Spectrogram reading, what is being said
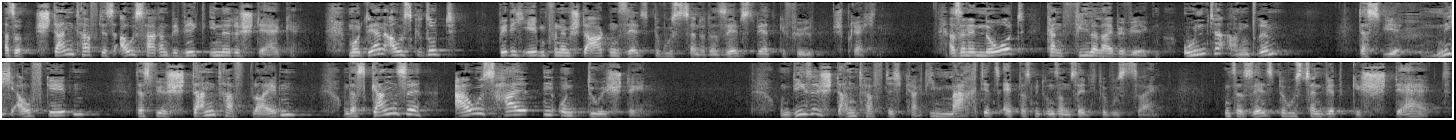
Also standhaftes Ausharren bewirkt innere Stärke. Modern ausgedrückt werde ich eben von einem starken Selbstbewusstsein oder Selbstwertgefühl sprechen. Also eine Not kann vielerlei bewirken. Unter anderem, dass wir nicht aufgeben, dass wir standhaft bleiben und das Ganze aushalten und durchstehen. Und diese Standhaftigkeit, die macht jetzt etwas mit unserem Selbstbewusstsein. Unser Selbstbewusstsein wird gestärkt.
